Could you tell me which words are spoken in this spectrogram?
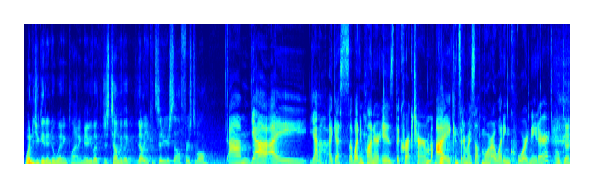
when did you get into wedding planning? Maybe like just tell me like is that what you consider yourself first of all? Um, yeah, I yeah, I guess a wedding planner is the correct term. Okay. I consider myself more a wedding coordinator. Okay.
